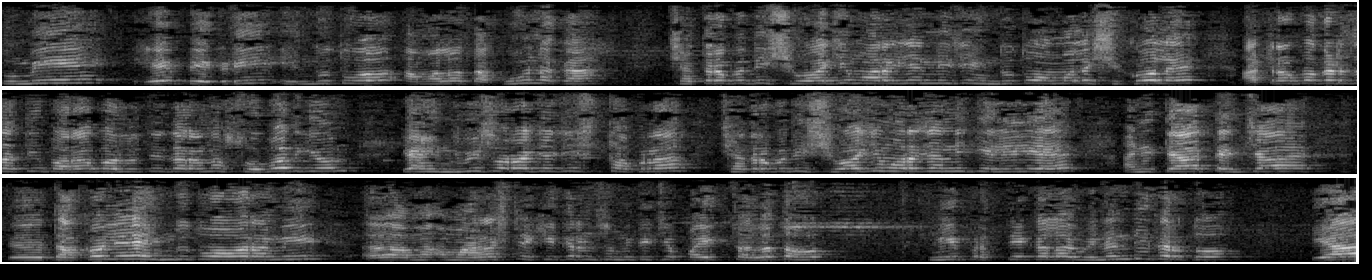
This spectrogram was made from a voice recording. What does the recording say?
तुम्ही हे बेगडी हिंदुत्व आम्हाला दाखवू नका. छत्रपती शिवाजी महाराजांनी जे हिंदुत्व आम्हाला शिकवलंय अठरा पगड जाती बारा बलुतेदारांना सोबत घेऊन या हिंदवी स्वराज्याची स्थापना छत्रपती शिवाजी महाराजांनी केलेली आहे. आणि त्या त्यांच्या दाखवलेल्या हिंदुत्वावर आम्ही म- महाराष्ट्र एकीकरण समितीचे पाईक चालत आहोत. मी प्रत्येकाला विनंती करतो या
